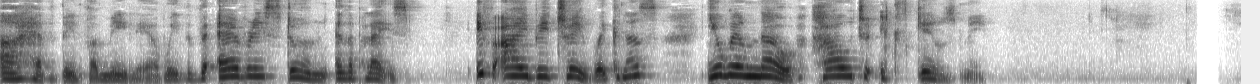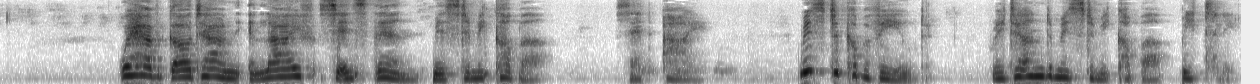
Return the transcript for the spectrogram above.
I have been familiar with every stone in the place. If I betray weakness, you will know how to excuse me. We have got on in life since then, Mr. Micawber, said I. Mr. Copperfield, returned Mr. Micawber bitterly,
